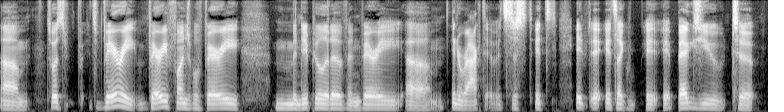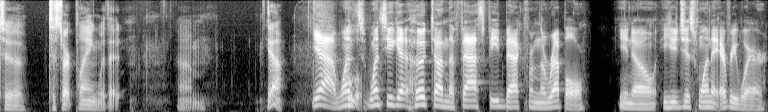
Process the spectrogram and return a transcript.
Um, so it's it's very very fungible, very manipulative, and very um, interactive. It's just it's it, it it's like it, it, begs you to to to start playing with it. Um, yeah. Yeah. Once cool. once you get hooked on the fast feedback from the REPL, you know you just want it everywhere.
